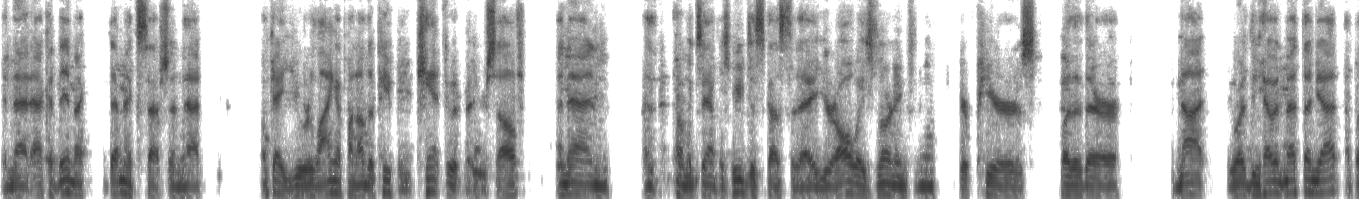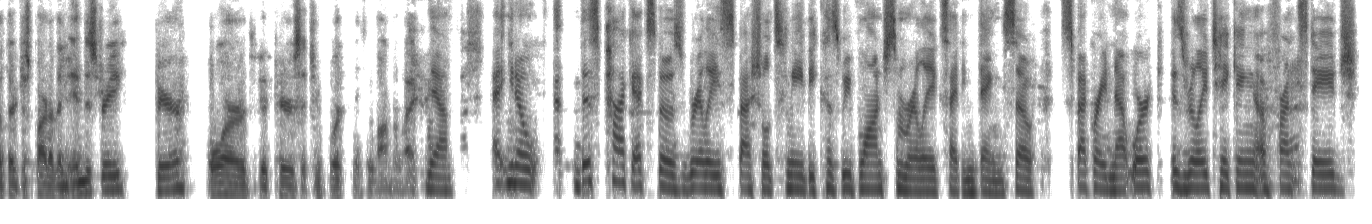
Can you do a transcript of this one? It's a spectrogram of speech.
in that academic academic session that okay, you're relying upon other people. You can't do it by yourself, and then from examples we've discussed today, you're always learning from your peers, whether they're not whether you haven't met them yet, but they're just part of an industry peer or the peers that you've worked with along the way. Yeah. Uh, you know, this PACK Expo is really special to me because we've launched some really exciting things. So, Specright Network is really taking a front stage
